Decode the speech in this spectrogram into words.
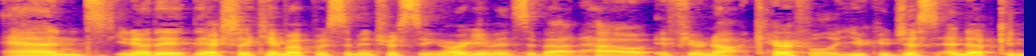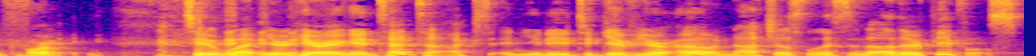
And, you know, they, they actually came up with some interesting arguments about how if you're not careful, you could just end up conforming to what you're hearing in TED Talks and you need to give your own, not just listen to other people's.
